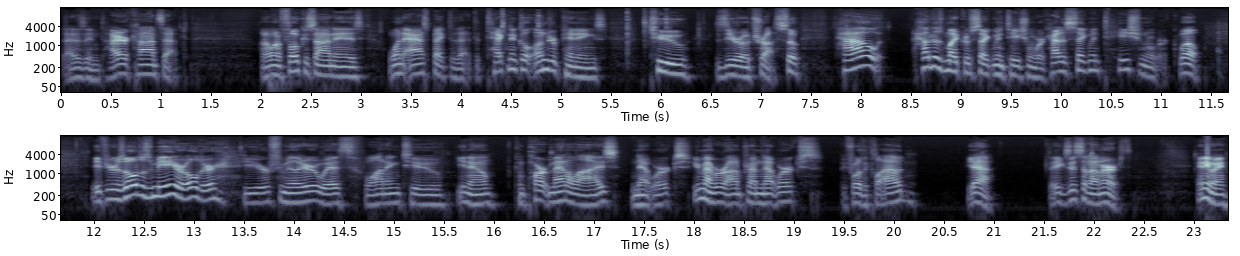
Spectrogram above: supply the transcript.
That is an entire concept. What I want to focus on is one aspect of that, the technical underpinnings to zero trust. So how how does microsegmentation work? How does segmentation work? Well, if you're as old as me or older, you're familiar with wanting to, you know, compartmentalize networks. You remember on-prem networks before the cloud? Yeah, they existed on Earth. Anyway,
